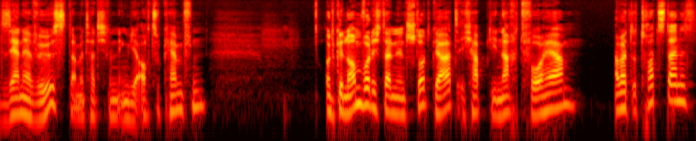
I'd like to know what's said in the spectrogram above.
sehr nervös, damit hatte ich dann irgendwie auch zu kämpfen. Und genommen wurde ich dann in Stuttgart. Ich habe die Nacht vorher. Aber trotz deines,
